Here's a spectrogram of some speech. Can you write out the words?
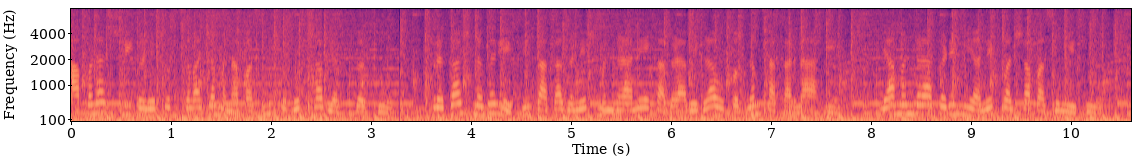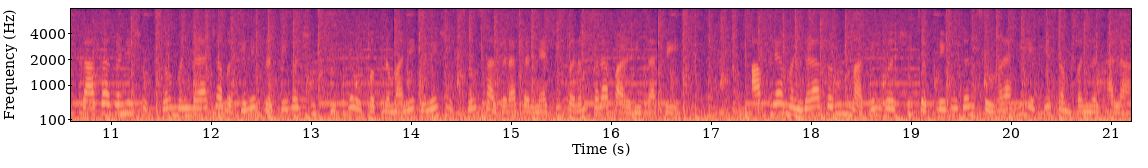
आपण आज श्री गणेशोत्सवाच्या मनापासून शुभेच्छा व्यक्त करतो. प्रकाश नगर येथील काका गणेश मंडळाने एक आगळा वेगळा उपक्रम साकारला आहे. या मंडळाकडे मी अनेक वर्षापासून येतो. काका गणेश उत्सव मंडळाच्या वतीने प्रतिवर्षी स्तुत्य उपक्रमाने गणेश उत्सव साजरा करण्याची परंपरा पाळली जाते. आपल्या मंडळाकडून मागील वर्षी चक्रीभूजन सोहळाही येथे संपन्न झाला.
